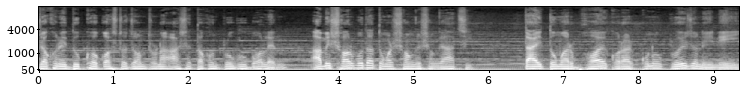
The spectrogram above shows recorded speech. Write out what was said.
যখন এই দুঃখ, কষ্ট, যন্ত্রণা আসে, তখন প্রভু বলেন, আমি সর্বদা তোমার সঙ্গে সঙ্গে আছি। তাই তোমার ভয় করার কোনো প্রয়োজনই নেই।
